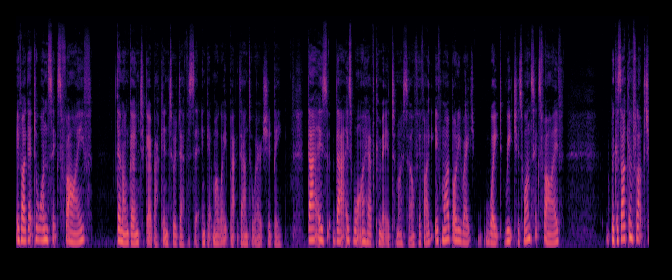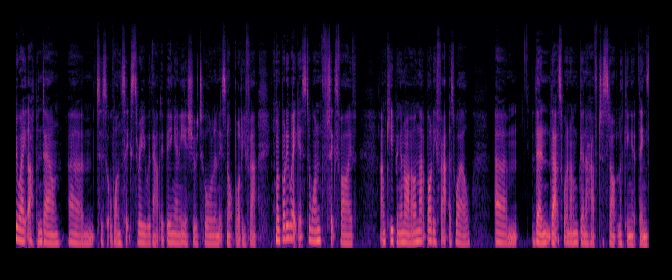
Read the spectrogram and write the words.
if I get to 165, then I'm going to go back into a deficit and get my weight back down to where it should be. That is that is what I have committed to myself. If I if my body weight weight reaches 165, because I can fluctuate up and down um, to sort of 163 without it being any issue at all, and it's not body fat. If my body weight gets to 165, I'm keeping an eye on that body fat as well, um, then that's when I'm going to have to start looking at things,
